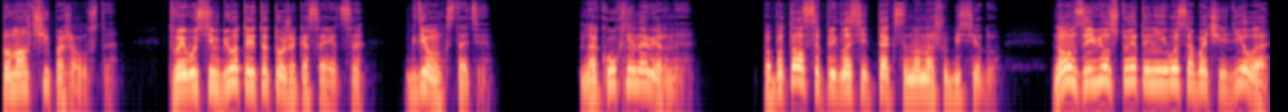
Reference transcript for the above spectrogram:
Помолчи, пожалуйста. Твоего симбиота это тоже касается. Где он, кстати? На кухне, наверное. Попытался пригласить такса на нашу беседу. Но он заявил, что это не его собачье дело,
